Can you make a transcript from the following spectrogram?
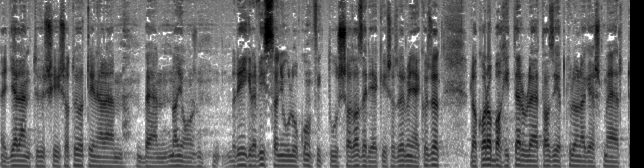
egy jelentős és a történelemben nagyon régre visszanyúló konfliktus az azeriek és az örmények között, de a karabahi terület azért különleges, mert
